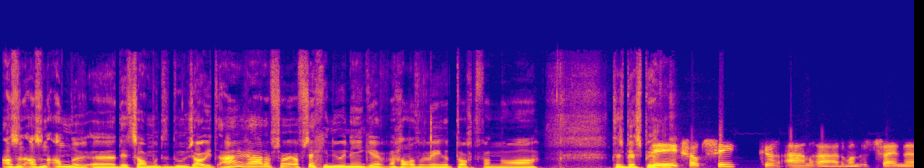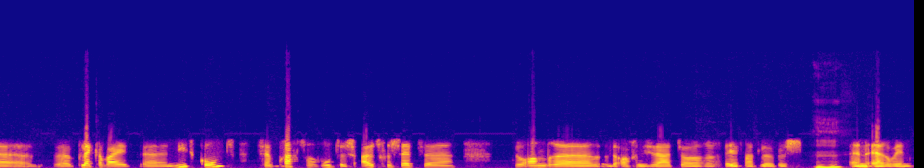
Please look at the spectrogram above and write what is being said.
als, een, als een ander eh, dit zou moeten doen, zou je het aanraden? Of, zou, of zeg je nu in één keer halverwege de tocht van... Oh, het is best pittig. Nee, ik zou het zeker aanraden. Want het zijn eh, eh, plekken waar je eh, niet komt. Het zijn prachtige routes uitgezet eh, door andere, de organisator eh, Evaart Lubbers Mhm. en Erwin.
